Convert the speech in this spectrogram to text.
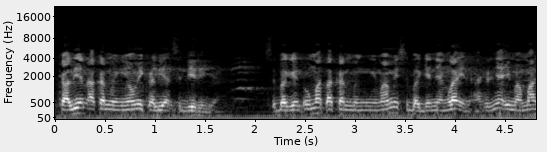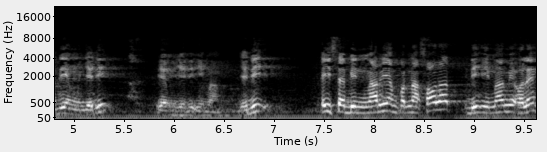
Kalian akan mengimami kalian sendiri ya. Sebagian umat akan mengimami sebagian yang lain. Akhirnya Imam Mahdi yang menjadi yang menjadi imam. Jadi Isa bin Maryam pernah sholat diimami oleh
